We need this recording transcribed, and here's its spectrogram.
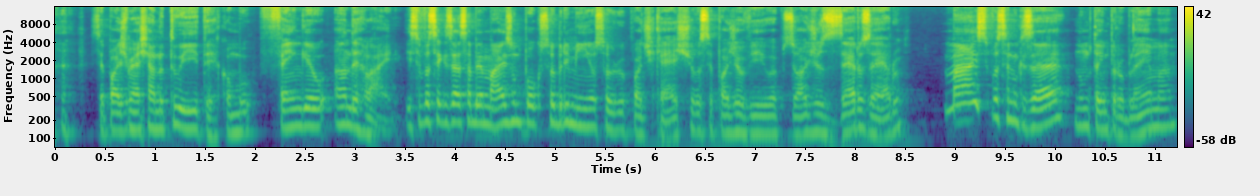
você pode me achar no Twitter como Fengel Underline. E se você quiser saber mais um pouco sobre mim ou sobre o podcast, você pode ouvir o episódio 00. Mas se você não quiser, não tem problema.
